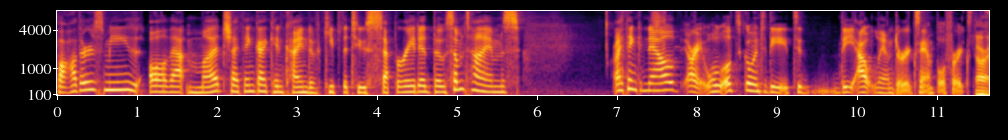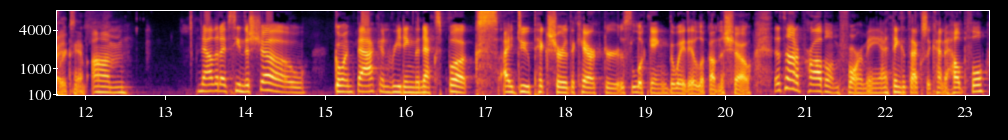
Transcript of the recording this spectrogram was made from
bothers me all that much. I think I can kind of keep the two separated, though sometimes I think now all right, well let's go into the to the Outlander example for ex- right. for example. Um now that I've seen the show, going back and reading the next books, I do picture the characters looking the way they look on the show. That's not a problem for me. I think it's actually kind of helpful.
